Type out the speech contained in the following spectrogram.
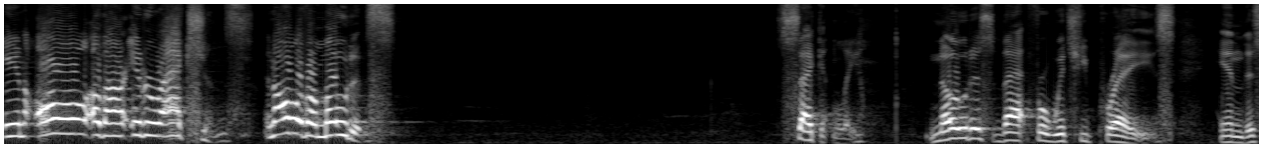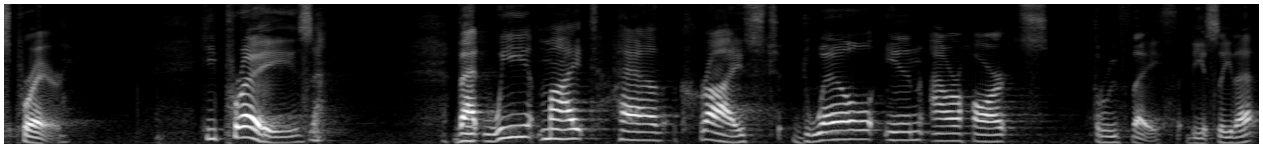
in all of our interactions, in all of our motives. Secondly, notice that for which he prays in this prayer. He prays that we might have Christ dwell in our hearts through faith. Do you see that?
